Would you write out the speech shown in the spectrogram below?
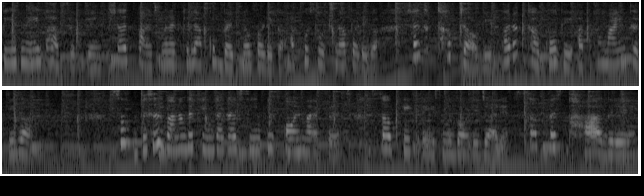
तेज़ नहीं भाग सकते। हैं शायद पाँच मिनट के लिए आपको बैठना पड़ेगा, आपको सोचना पड़ेगा। शायद आप थक जाओगे और आप थकोगे, आपका माइंड थकेगा। So this is one of the thing that I seen in all my friends सब एक रेस में दौड़े जा रहे हैं। सब बस भाग रहे हैं।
